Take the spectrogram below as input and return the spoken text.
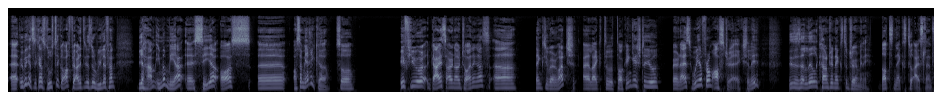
Äh, übrigens, das ist ganz lustig auch für alle, die das nur Real Life hören. Wir haben immer mehr äh, Seher aus, äh, aus Amerika. So, if you guys are now joining us, uh, thank you very much. I like to talk English to you. Very nice. We are from Austria, actually. This is a little country next to Germany, not next to Iceland.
